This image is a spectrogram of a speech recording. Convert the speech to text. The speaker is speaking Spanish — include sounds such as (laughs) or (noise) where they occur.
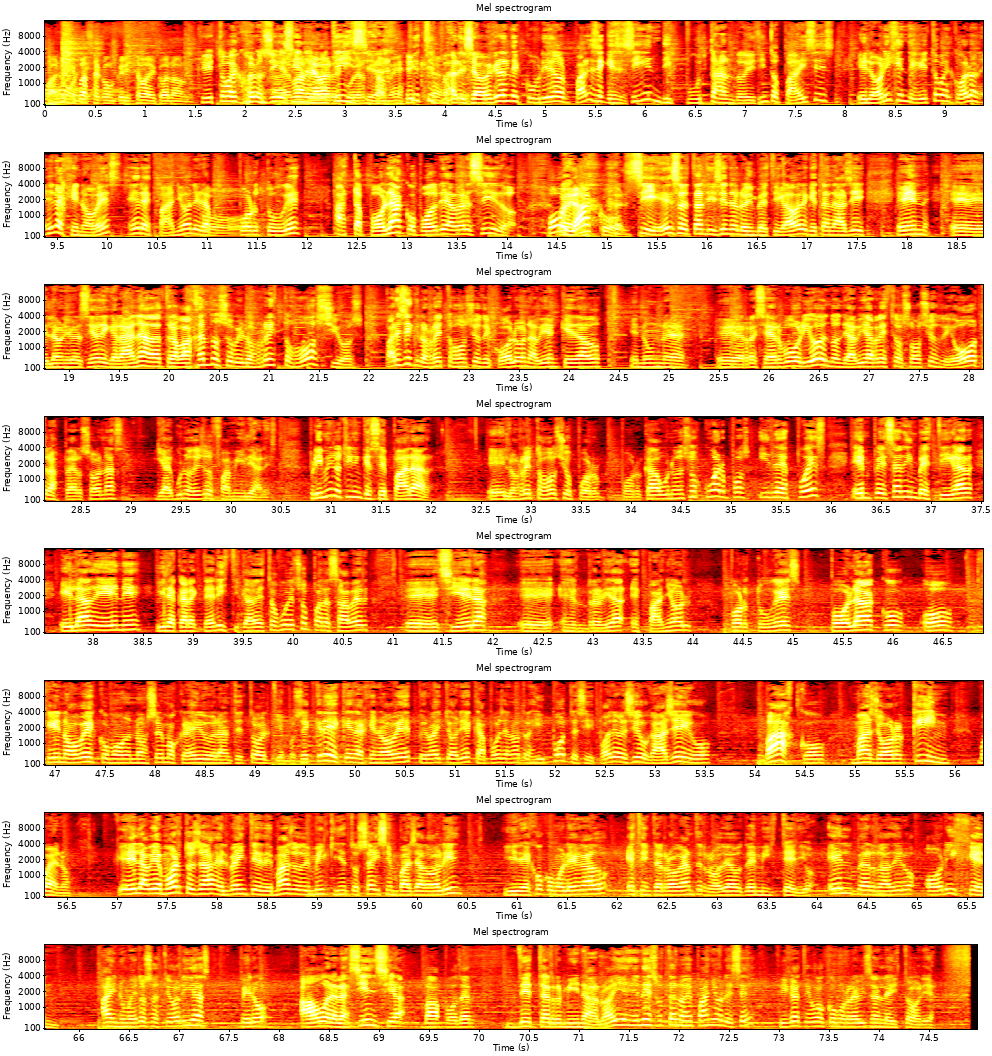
Bueno, Muy ¿qué pasa con Cristóbal Colón? Cristóbal Colón sigue Además de siendo noticia. ¿Qué te parece? El gran descubridor. Parece que se siguen disputando distintos países el origen de Cristóbal Colón. ¿Era genovés? ¿Era español? ¿Era Oh. portugués? Hasta polaco podría haber sido. ¿Polaco? Bueno, (laughs) sí, eso están diciendo los investigadores que están allí en eh, la Universidad de Granada trabajando sobre los restos óseos. Parece que los restos óseos de Colón habían quedado en un eh, eh, reservorio en donde había restos óseos de otras personas y algunos de ellos familiares. Primero tienen que separar eh, los restos óseos por, por cada uno de esos cuerpos y después empezar a investigar el ADN y la característica de estos huesos para saber eh, si era eh, en realidad español, portugués, polaco o genovés como nos hemos creído durante todo el tiempo. Se cree que era genovés, pero hay teorías que apoyan otras hipótesis. Podría haber sido gallego, vasco, mallorquín. Bueno, él había muerto ya el 20 de mayo de 1506 en Valladolid y dejó como legado este interrogante rodeado de misterio, el verdadero origen. Hay numerosas teorías, pero ahora la ciencia va a poder determinarlo. Ahí en eso están los españoles, ¿eh? Fíjate vos cómo revisan la historia.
